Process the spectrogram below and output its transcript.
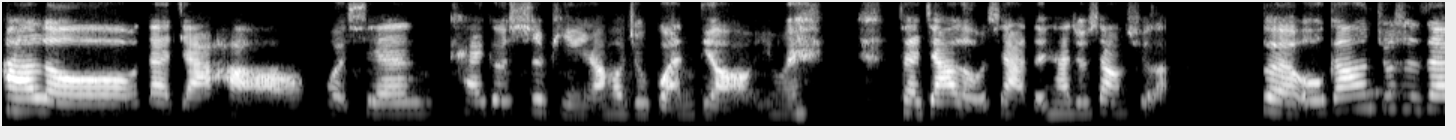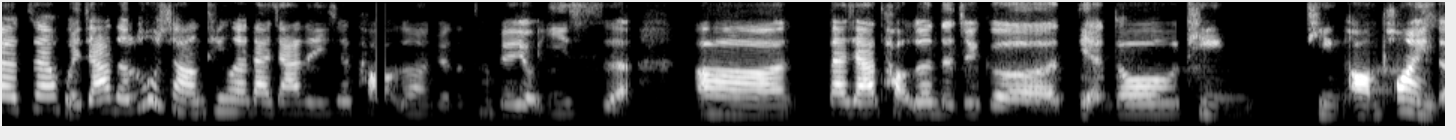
Hello，大家好，我先开个视频，然后就关掉，因为 在家楼下，等一下就上去了。对我刚刚就是在在回家的路上听了大家的一些讨论，觉得特别有意思，啊，大家讨论的这个点都挺。挺 on point 的，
